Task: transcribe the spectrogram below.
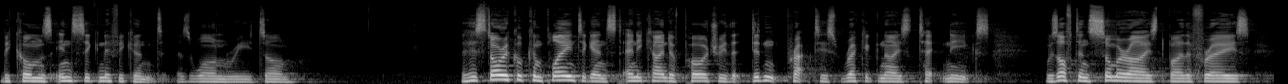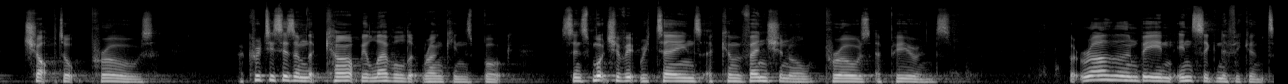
becomes insignificant as one reads on. The historical complaint against any kind of poetry that didn't practice recognized techniques was often summarized by the phrase chopped up prose, a criticism that can't be leveled at Rankine's book since much of it retains a conventional prose appearance. But rather than being insignificant,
